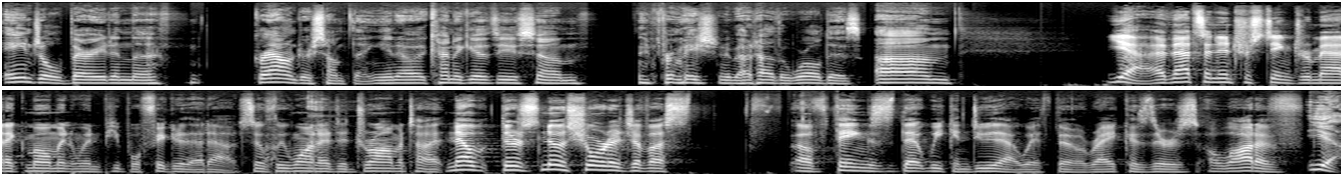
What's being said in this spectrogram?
angel buried in the ground or something. You know, it kind of gives you some information about how the world is. Um, Yeah, and that's an interesting dramatic moment when people figure that out. So if we wanted to dramatize, now there's no shortage of us of things that we can do that with, though, right? Because there's a lot of Yeah.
